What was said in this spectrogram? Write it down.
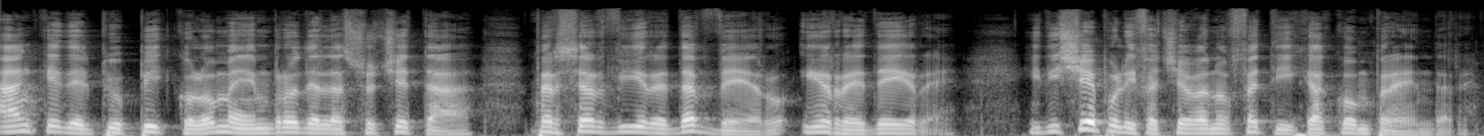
anche del più piccolo membro della società per servire davvero il re dei re. I discepoli facevano fatica a comprendere.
